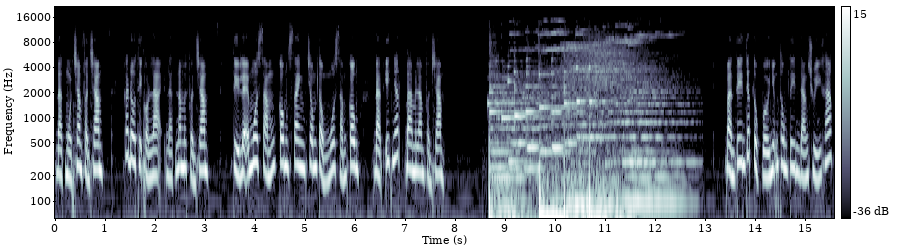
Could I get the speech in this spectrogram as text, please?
đạt 100%, các đô thị còn lại đạt 50%. Tỷ lệ mua sắm công xanh trong tổng mua sắm công đạt ít nhất 35%. Bản tin tiếp tục với những thông tin đáng chú ý khác.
